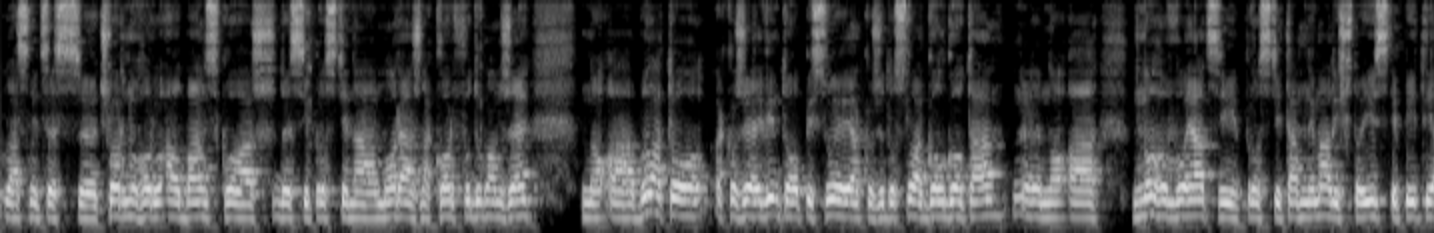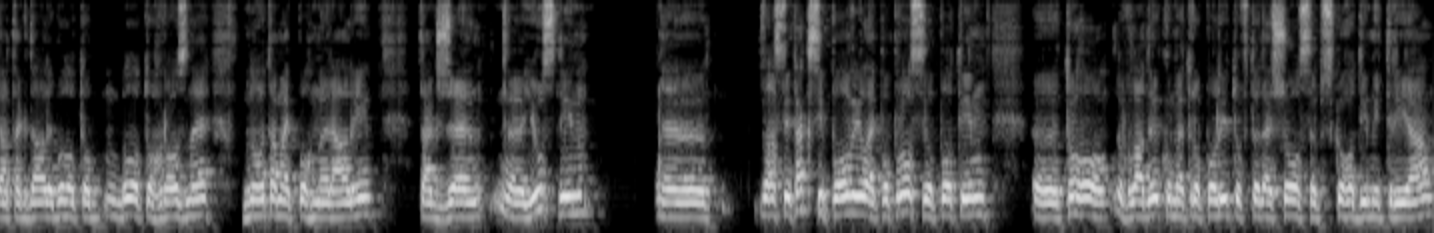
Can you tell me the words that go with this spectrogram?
vlastne cez Čornú horu Albánsko až si proste na more, až na Korfu, dúfam, že No a bola to, akože aj Vim to opisuje, akože doslova Golgota, e, no a mnoho vojaci proste tam nemali što isté pity a tak ďalej, bolo to, bolo to hrozné, mnoho tam aj pohmerali, takže e, Justin e, vlastne tak si povil aj poprosil po tým toho vladyku metropolitu vtedajšieho srbského Dimitria,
